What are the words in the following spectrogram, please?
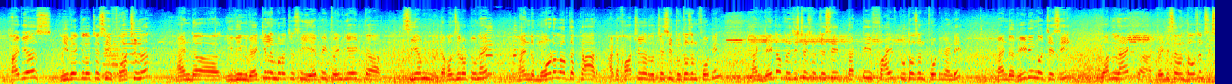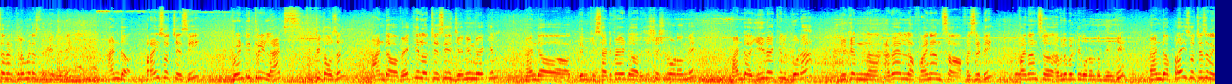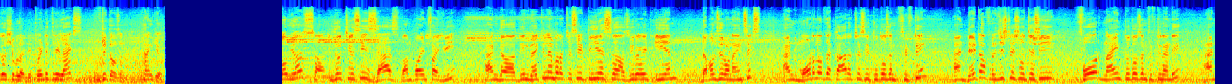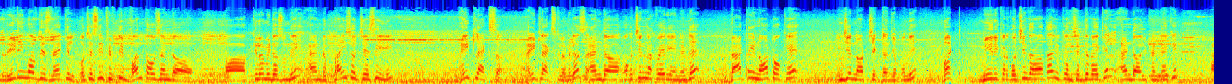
hi years ఈ వెహికల్ వచ్చేసి ఫార్చునర్ అండ్ దీని వెహికల్ నెంబర్ వచ్చేసి AP twenty eight CM double zero two nine and model of the car అంటే Fortuner వచ్చేసి two thousand fourteen and date of registration వచ్చేసి thirty five two thousand fourteen అండి. And reading వచ్చేసి one lakh twenty seven thousand six hundred kilometres తిరిగింది ఇది. And price వచ్చేసి twenty three lakhs fifty thousand and vehicle వచ్చేసి genuine vehicle and uh, దీనికి certified registration uh, కూడా ఉంది. And uh, ఈ వెహికల్ కూడా you can avail finance facility finance availability కూడా ఉంటుంది దీనికి. అండ్ ప్రైస్ వచ్చేసి నెగోషియబుల్ అండి. Twenty three lakhs fifty thousand thank you years ఇది వచ్చేసి Jazz one point five V and దీని వెహికల్ నెంబర్ వచ్చేసి TS zero eight EN double zero nine six and model of the car వచ్చేసి two thousand fifteen and date of registration వచ్చేసి four nine two thousand fifteen అండి. And reading of this vehicle వచ్చేసి fifty one thousand kilometres ఉంది. And price వచ్చేసి eight lakhs eight lakhs kilometres. And ఒక చిన్న query ఏంటంటే battery not okay engine not checked అని చెప్పింది బట్ మీరు ఇక్కడికి వచ్చిన తర్వాత you can check the vehicle and you can take it.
